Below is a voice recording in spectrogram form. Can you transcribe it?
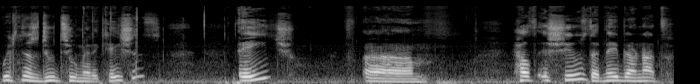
Weakness due to medications, age, um, health issues that maybe are not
